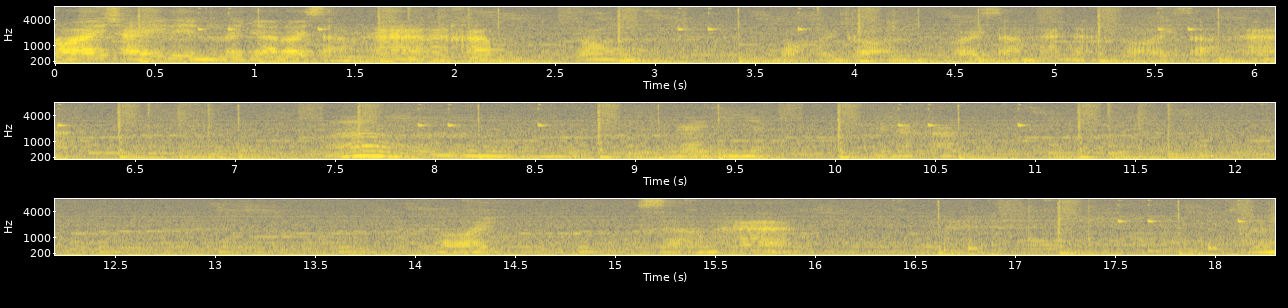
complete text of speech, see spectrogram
ร้อยใช้เลนระยะร้อยสามห้านะครับ ต้องบอกไว้ก่อนร้อย135นะ135 อืมไงดีเนี่ยนี่นะครับร้อยสามห้าส่วน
